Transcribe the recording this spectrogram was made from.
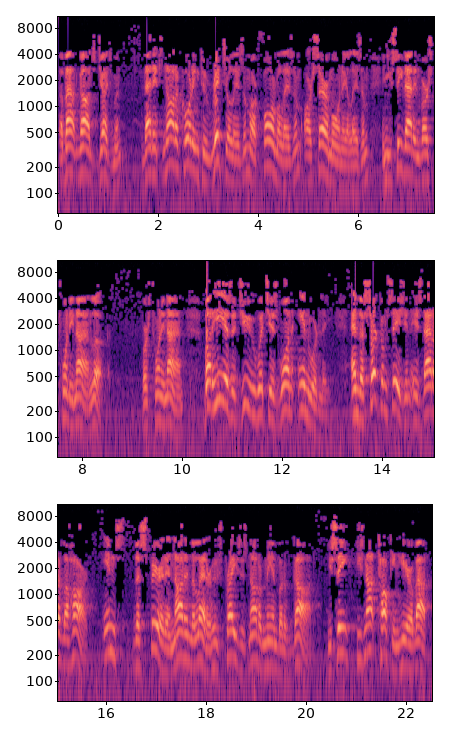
about God's judgment that it's not according to ritualism or formalism or ceremonialism. And you see that in verse 29. Look, verse 29. But he is a Jew which is one inwardly, and the circumcision is that of the heart, in the spirit and not in the letter, whose praise is not of men but of God. You see, he's not talking here about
